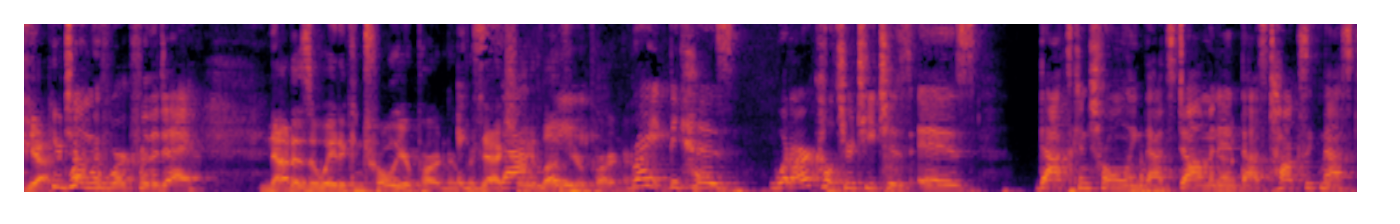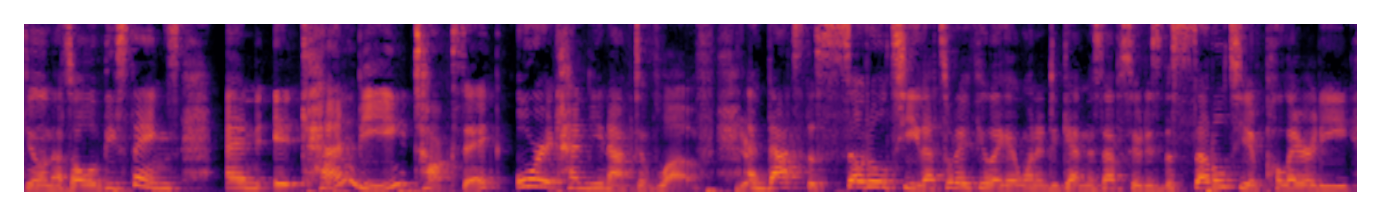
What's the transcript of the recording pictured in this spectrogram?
yeah. You're done with work for the day. Not as a way to control your partner, but to actually love your partner. Right, because what our culture teaches is that's controlling, that's dominant, that's toxic masculine, that's all of these things. And it can be toxic or it can be an act of love. And that's the subtlety. That's what I feel like I wanted to get in this episode is the subtlety of polarity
